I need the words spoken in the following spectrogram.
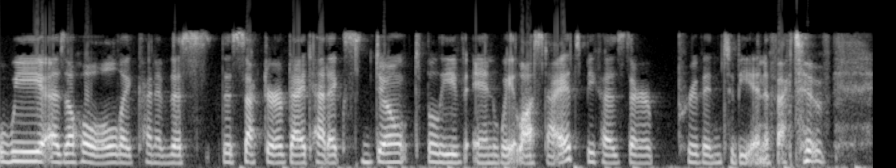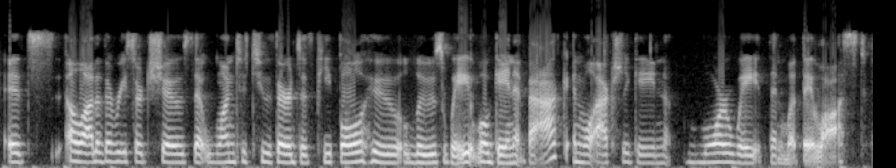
we as a whole, like kind of this, this sector of dietetics, don't believe in weight loss diets because they're proven to be ineffective. It's a lot of the research shows that one to two thirds of people who lose weight will gain it back and will actually gain more weight than what they lost.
